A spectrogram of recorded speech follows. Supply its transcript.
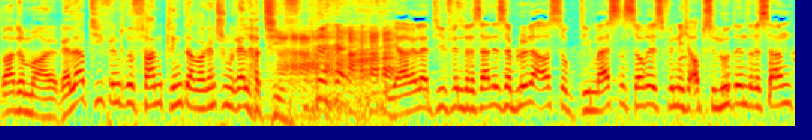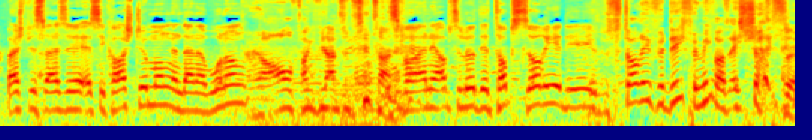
Warte mal, relativ interessant klingt aber ganz schön relativ. ja, relativ interessant ist ein blöder Ausdruck. Die meisten Stories finde ich absolut interessant. Beispielsweise SEK-Stürmung in deiner Wohnung. Hör auf, fang ich wieder an zu zittern. Das war eine absolute Top-Story, die, Story für dich, für mich war es echt scheiße.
